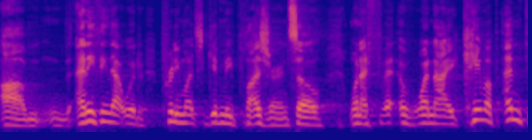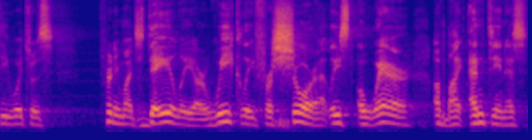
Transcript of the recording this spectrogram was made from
um, anything that would pretty much give me pleasure. And so when I when I came up empty, which was pretty much daily or weekly for sure, at least aware of my emptiness,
